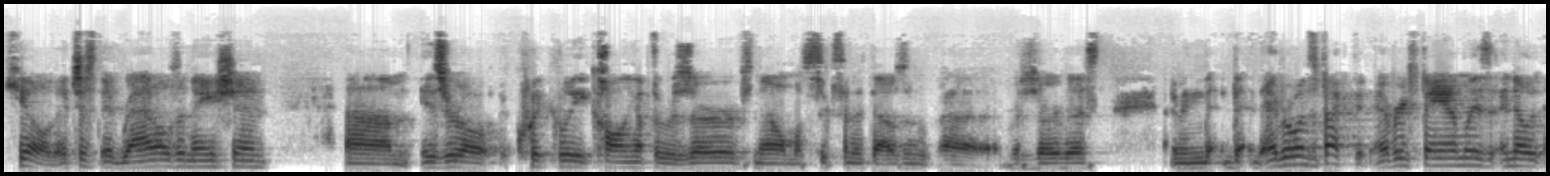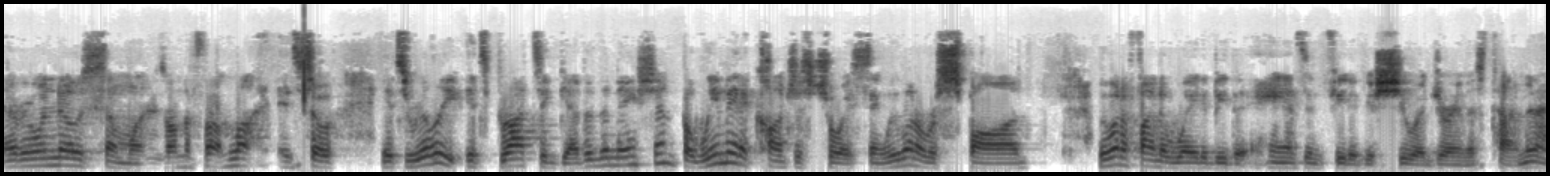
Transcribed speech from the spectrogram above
killed, it just, it rattles a nation. Um, Israel quickly calling up the reserves, now almost 600,000 uh, reservists. I mean, th- th- everyone's affected. Every family's, I know everyone knows someone who's on the front line. And so it's really, it's brought together the nation, but we made a conscious choice saying we want to respond. We want to find a way to be the hands and feet of Yeshua during this time. And, I,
